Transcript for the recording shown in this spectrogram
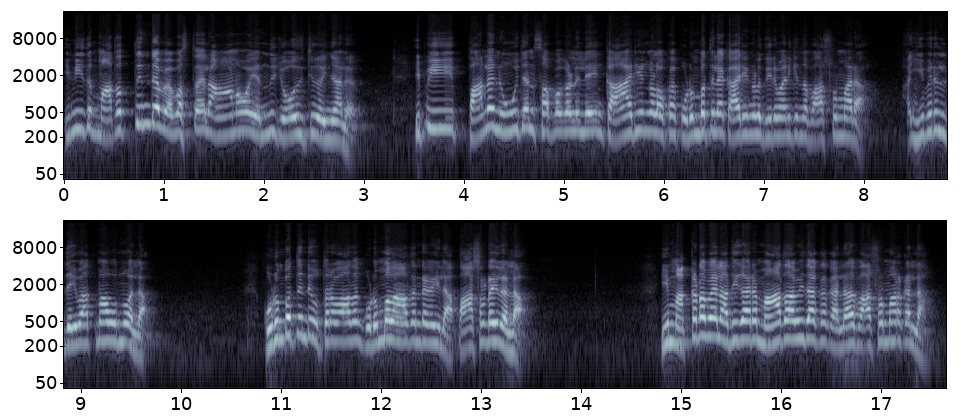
ഇനി ഇത് മതത്തിന്റെ വ്യവസ്ഥയിലാണോ എന്ന് ചോദിച്ചു കഴിഞ്ഞാൽ ഇപ്പോൾ ഈ പല നൂജൻ സഭകളിലെയും കാര്യങ്ങളൊക്കെ കുടുംബത്തിലെ കാര്യങ്ങൾ തീരുമാനിക്കുന്ന പാസ്റ്റർമാരാ. ഇവരിൽ ദൈവാത്മാവൊന്നുമല്ല. കുടുംബത്തിന്റെ ഉത്തരവാദം കുടുംബനാഥന്റെ കയ്യിലാണ് പാസ്റ്ററുടെ ഈ മക്കടവേൽ അധികാരം മാതാപിതാക്കൾക്കല്ല അത് പാസ്റ്റർമാർക്കല്ല.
